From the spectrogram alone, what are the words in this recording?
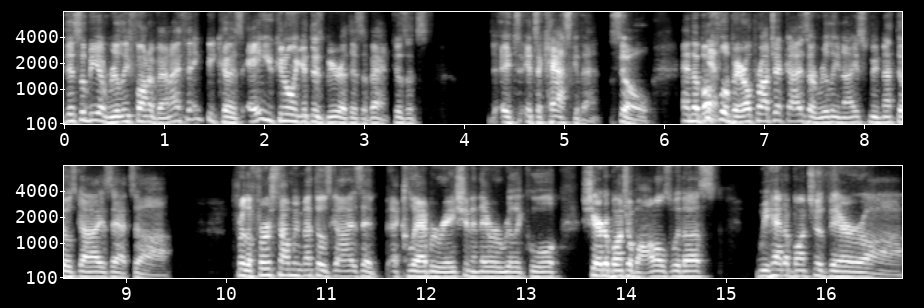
this will be a really fun event, I think, because a you can only get this beer at this event because it's it's it's a cask event. So and the Buffalo yeah. Barrel Project guys are really nice. We met those guys at uh for the first time we met those guys at a collaboration and they were really cool. Shared a bunch of bottles with us. We had a bunch of their uh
